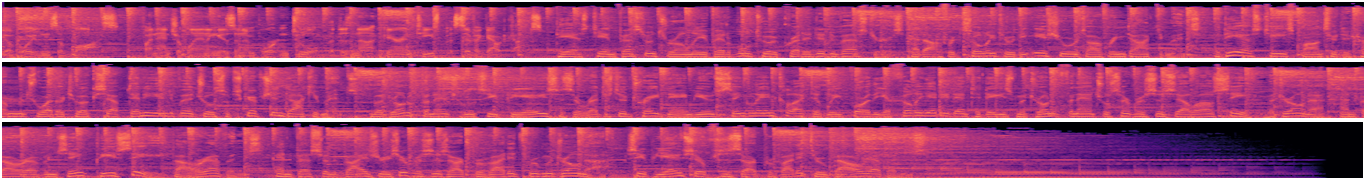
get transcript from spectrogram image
the avoidance of loss. Financial planning is an important tool that does not guarantee specific outcomes. DST investments are only available to accredited investors and offered solely through the issuers offering documents. The DST sponsor determines whether to accept any individual subscription documents. Madrona Financial and CPAs is a registered trade name used singly and collectively for the affiliated entities Madrona Financial Services LLC, Madrona, and Bauer Evans Inc. PC. Bauer Evans. Investment advisory services are provided through Madrona. CPA services are provided through Bauer Evans.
